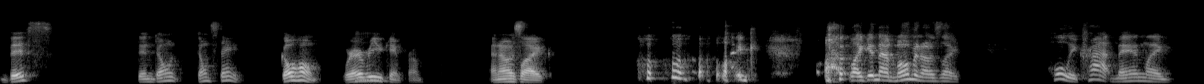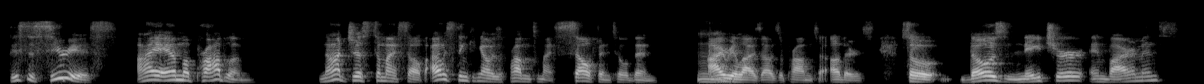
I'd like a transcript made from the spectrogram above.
this, then don't don't stay. Go home, wherever you mm-hmm. came from. And I was like, like, like in that moment, I was like, holy crap, man, like this is serious. I am a problem, not just to myself. I was thinking I was a problem to myself until then. Mm. I realized I was a problem to others. So those nature environments,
